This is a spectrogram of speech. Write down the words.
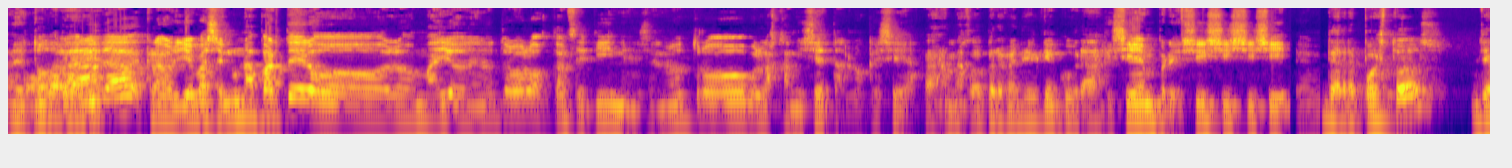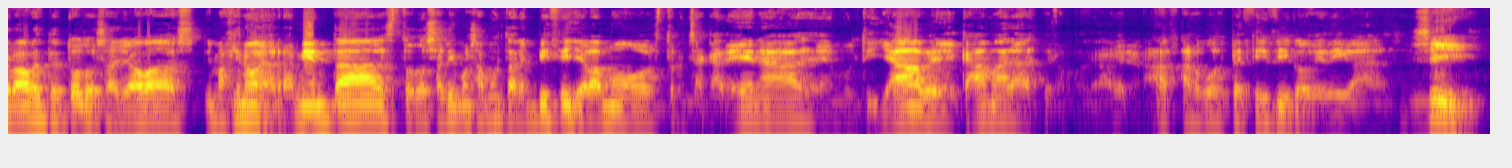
De, toda la vida, claro, llevas en una parte los, los en otro los calcetines, en otro las camisetas, lo que sea. Claro, mejor prevenir que curar. Siempre, sí, sí, sí, sí. De repuestos, llevabas de todo, o sea, llevabas, imagino, herramientas, todos salimos a montar en bici, llevamos tronchacadenas, eh, multillave, cámaras, pero a ver, algo específico que digas. Sí,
